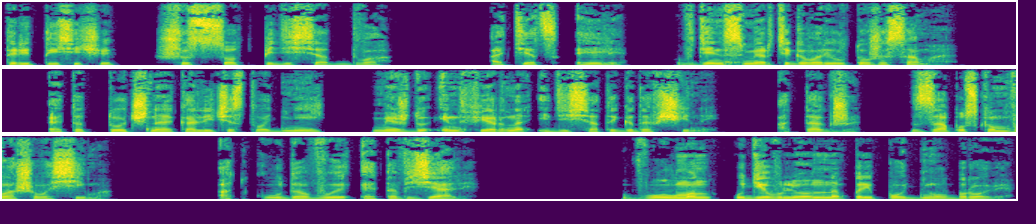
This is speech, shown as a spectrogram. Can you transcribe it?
Три тысячи шестьсот пятьдесят два. Отец Эли в день смерти говорил то же самое. Это точное количество дней между Инферно и десятой годовщиной, а также запуском вашего Сима. Откуда вы это взяли?» Вулман удивленно приподнял брови.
